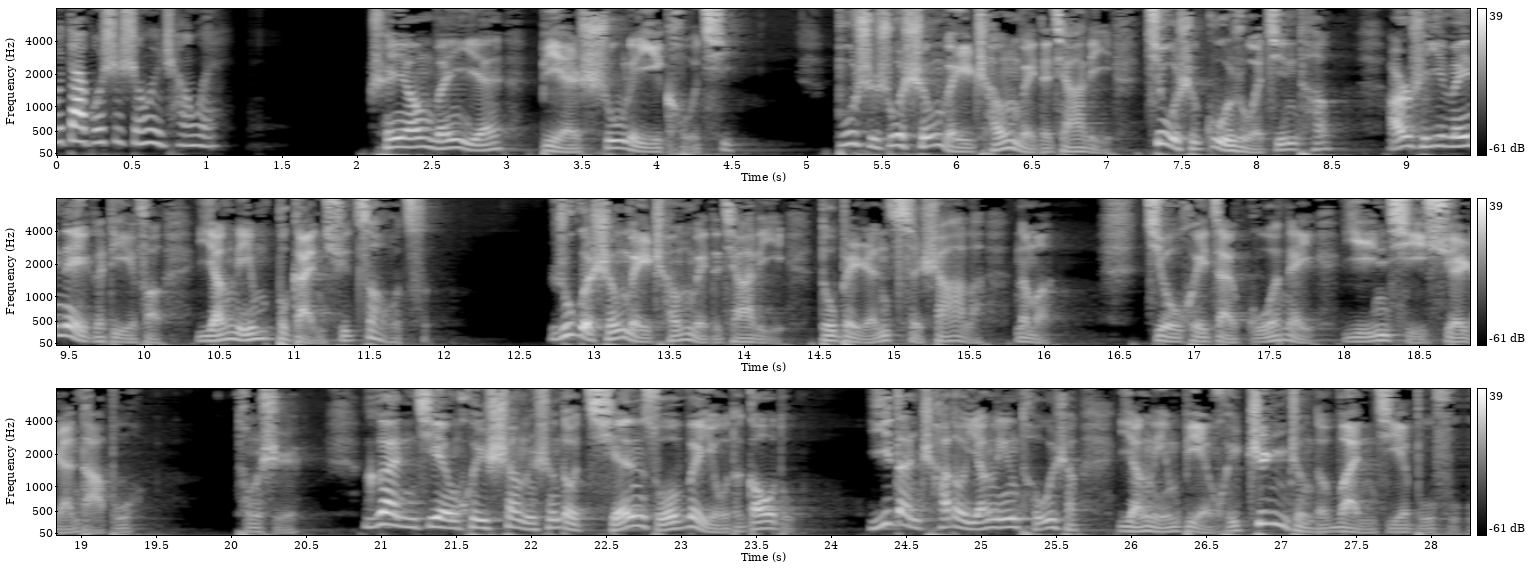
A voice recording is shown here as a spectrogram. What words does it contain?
我大伯是省委常委。陈阳闻言便舒了一口气，不是说省委常委的家里就是固若金汤，而是因为那个地方杨林不敢去造次。如果省委常委的家里都被人刺杀了，那么就会在国内引起轩然大波。同时，案件会上升到前所未有的高度。一旦查到杨凌头上，杨凌便会真正的万劫不复。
